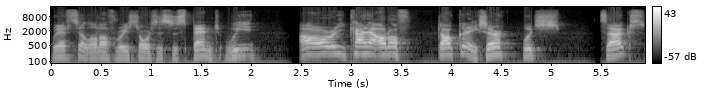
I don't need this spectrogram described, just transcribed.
we have still a lot of resources to spend. We are already kind of out of Dark Elixir, which sucks.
